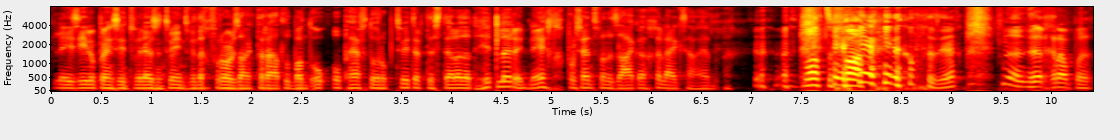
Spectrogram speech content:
Ik lees hier opeens in 2022 veroorzaakte Ratelband op ophef door op Twitter te stellen dat Hitler in 90% van de zaken gelijk zou hebben. What the fuck? Dat gezegd? Dat is grappig.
